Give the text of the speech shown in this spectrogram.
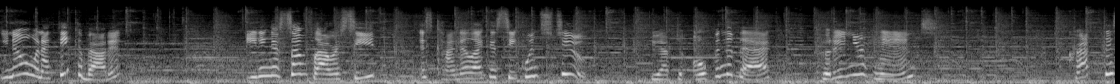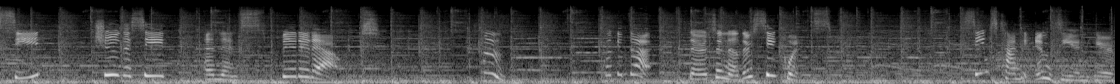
You know, when I think about it, eating a sunflower seed is kind of like a sequence too. You have to open the bag, put it in your hand, crack the seed, chew the seed, and then spit it out. Hmm, look at that. There's another sequence. Seems kind of empty in here.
